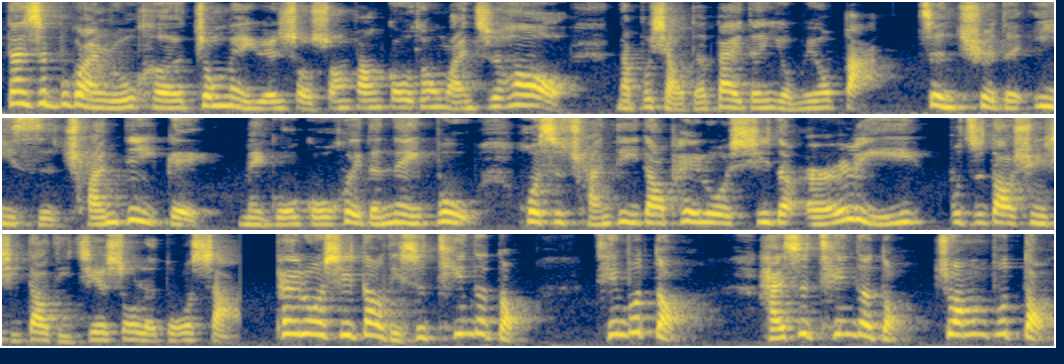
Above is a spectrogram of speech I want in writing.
但是不管如何，中美元首双方沟通完之后，那不晓得拜登有没有把正确的意思传递给美国国会的内部，或是传递到佩洛西的耳里？不知道讯息到底接收了多少？佩洛西到底是听得懂、听不懂，还是听得懂装不懂？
